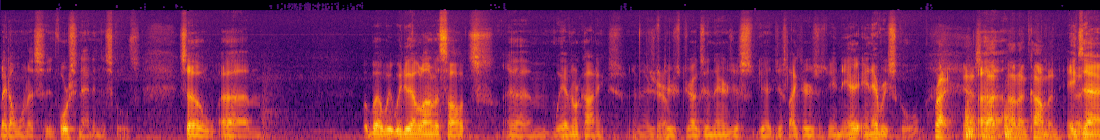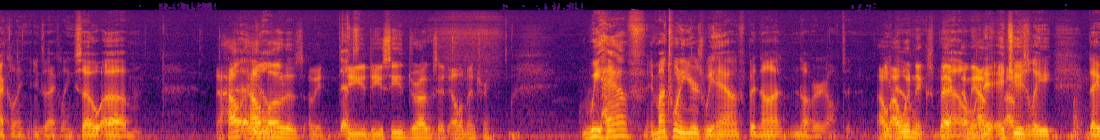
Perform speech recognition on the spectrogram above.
they don't want us enforcing that in the schools. So, um, but, but we, we do have a lot of assaults. Um, we have narcotics. I mean, there's, Sure. there's drugs in there, just yeah, just like there's in e- in every school. Right, yeah, it's not, Uh, not uncommon. but- Exactly, exactly. So, um, Now, how, Uh, how you know, low does, I mean, do that's- you, do you see drugs at elementary? we have in my 20 years we have, but not not very often. I- you I wouldn't expect. I No, mean, and I've- it- it's I've- usually they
